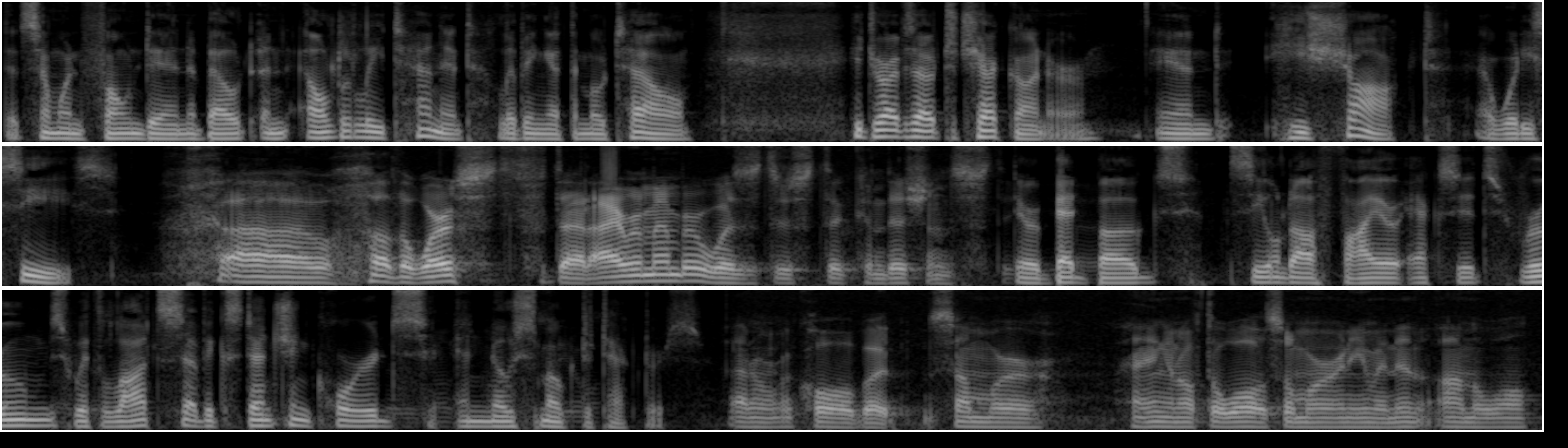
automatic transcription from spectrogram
that someone phoned in about an elderly tenant living at the motel. He drives out to check on her, and he's shocked at what he sees. Uh, well, the worst that I remember was just the conditions. There are bed bugs, sealed off fire exits, rooms with lots of extension cords, and no smoke detectors. I don't recall, but some were hanging off the wall, some weren't even in, on the wall.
